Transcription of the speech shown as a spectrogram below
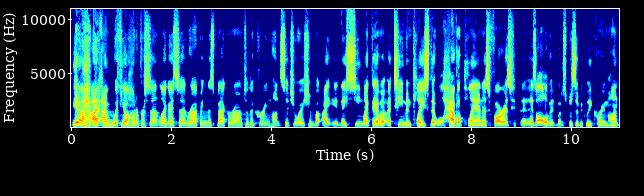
you know, I, am with you 100%, like I said, wrapping this back around to the Kareem Hunt situation. But I, they seem like they have a, a team in place that will have a plan as far as, as all of it, but specifically Kareem Hunt.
